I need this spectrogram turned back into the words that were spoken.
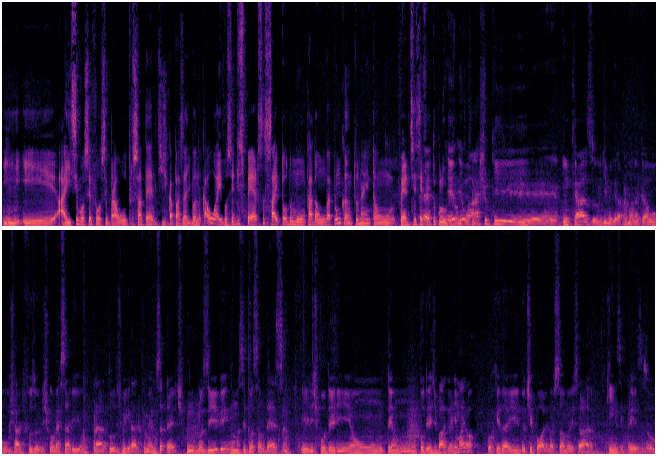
E, uhum. e aí, se você fosse para outro satélite de capacidade de banda KU, aí você dispersa, sai todo mundo, cada um vai para um canto, né? Então perde esse efeito é, clube. Eu, eu assim. acho que em caso de migrar para banda KU, os radiodifusores conversariam para todos migrarem para o mesmo satélite. Uhum. Inclusive, numa situação dessa, eles poderiam ter um poder de barganha maior. Porque daí, do tipo, olha, nós somos, sei lá, 15 empresas, ou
